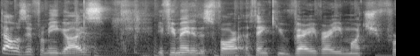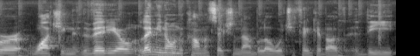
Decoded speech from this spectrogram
that was it for me guys. If you made it this far, thank you very, very much for watching the video. Let me know in the comment section down below what you think about the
